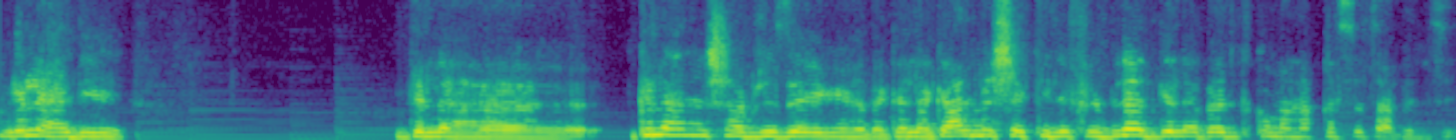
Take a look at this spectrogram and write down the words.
قال له هذه قال له قال له أنا شعب جزائري هذا. قال له كاع المشاكل اللي في البلاد قال له بانت لكم أنا قصة تاع بنتي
